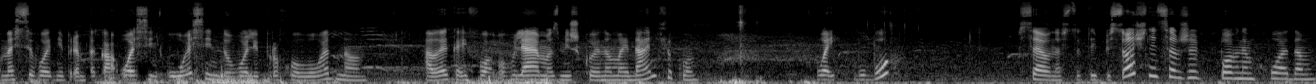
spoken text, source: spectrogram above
У нас сьогодні прям така осінь-осінь, доволі прохолодно, але кайфово. Гуляємо з мішкою на майданчику. Ой, бубух. Все у нас тут і пісочниця вже повним ходом.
